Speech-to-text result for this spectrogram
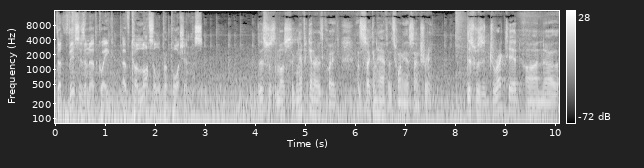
that this is an earthquake of colossal proportions. This was the most significant earthquake of the second half of the 20th century. This was a direct hit on uh,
